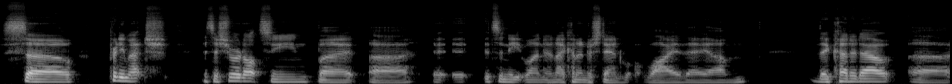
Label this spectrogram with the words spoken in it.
so pretty much it's a short alt scene but uh it, it, it's a neat one and i can understand why they um they cut it out uh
